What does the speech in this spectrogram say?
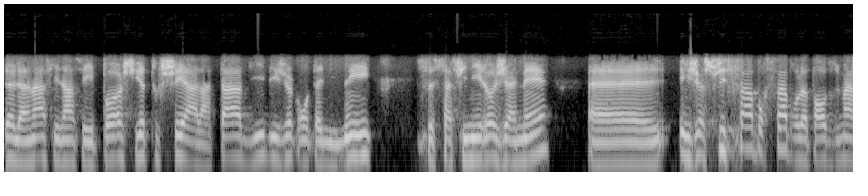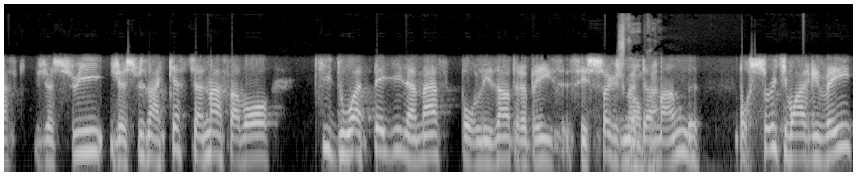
de le masque est dans ses poches, il a touché à la table, il est déjà contaminé, ça, ça finira jamais. Euh, et je suis 100% pour le port du masque. Je suis, je suis en questionnement à savoir qui doit payer le masque pour les entreprises. C'est ça que je, me demande. Pour ceux qui vont arriver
